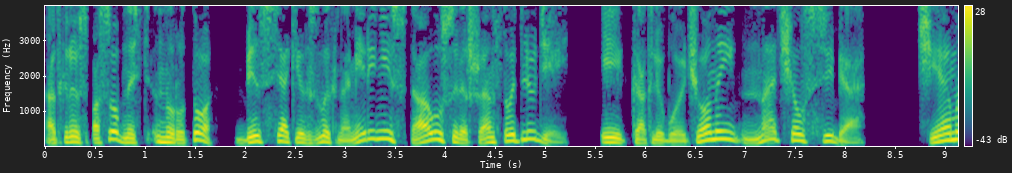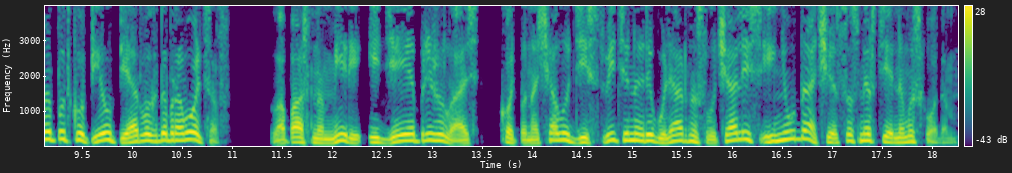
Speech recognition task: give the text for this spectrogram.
Открыв способность, Наруто без всяких злых намерений стал усовершенствовать людей. И, как любой ученый, начал с себя. Чем и подкупил первых добровольцев. В опасном мире идея прижилась, хоть поначалу действительно регулярно случались и неудачи со смертельным исходом.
